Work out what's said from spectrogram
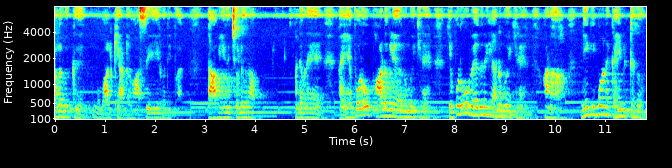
அளவுக்கு உங்கள் வாழ்க்கையாண்டவன் ஆசீர்வதிப்பார். தாவீது சொல்லுகிறான். ஆண்டவனே நான் எவ்வளோ பாடுகளை அனுபவிக்கிறேன் எவ்வளோ வேதனைகளை அனுபவிக்கிறேன். ஆனால் நீதிமான கைவிட்டதும்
